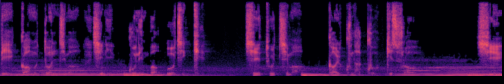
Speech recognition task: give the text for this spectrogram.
비꺼무 뚠지모 신이 군인버 우지키 시 투치모 걸쿠나쿠 기수로 시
